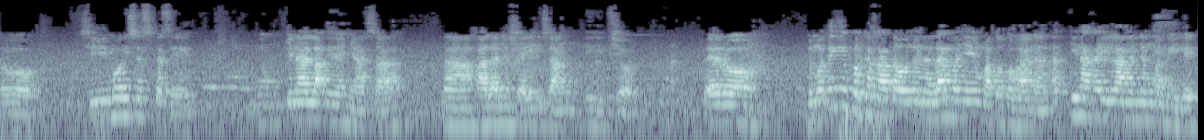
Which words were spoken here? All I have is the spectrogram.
So, si Moises kasi, nung kinalakihan niya sa, nakakala niya siya ay isang Egyptian. Pero, dumating yung pagkakataon na nalaman niya yung katotohanan at kinakailangan niyang mamili.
